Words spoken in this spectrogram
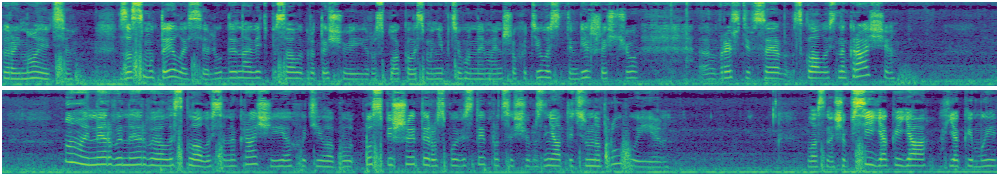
переймаються, засмутилися. Люди навіть писали про те, що і розплакались. Мені б цього найменше хотілося, тим більше, що е, врешті все склалось на краще. Ой, нерви, нерви, але склалося на краще. Я хотіла по- поспішити розповісти про це, щоб зняти цю напругу і, власне, щоб всі, як і я, як і ми,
